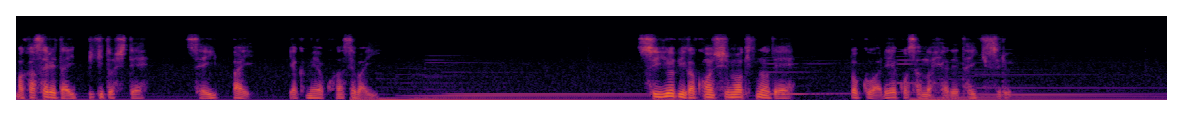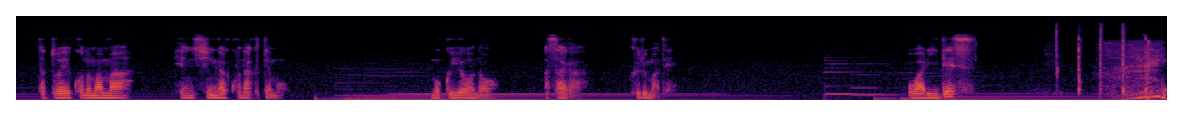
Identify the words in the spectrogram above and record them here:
任された一匹として精一杯役目をこなせばいい。水曜日が今週も来たので、僕は玲子さんの部屋で待機する。たとえこのまま返信が来なくても、木曜の朝が来るまで。終わりです。はい。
